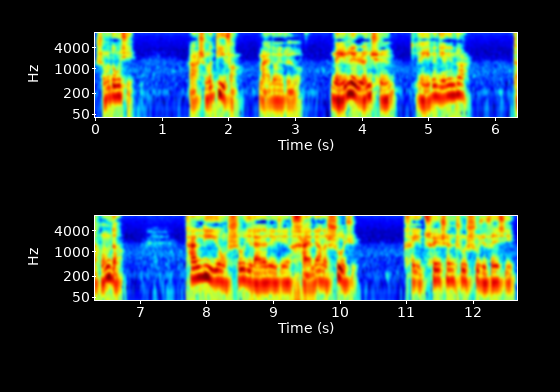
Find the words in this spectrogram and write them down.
什么东西啊，什么地方买的东西最多。哪一类人群，哪一个年龄段，等等，他利用收集来的这些海量的数据，可以催生出数据分析，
